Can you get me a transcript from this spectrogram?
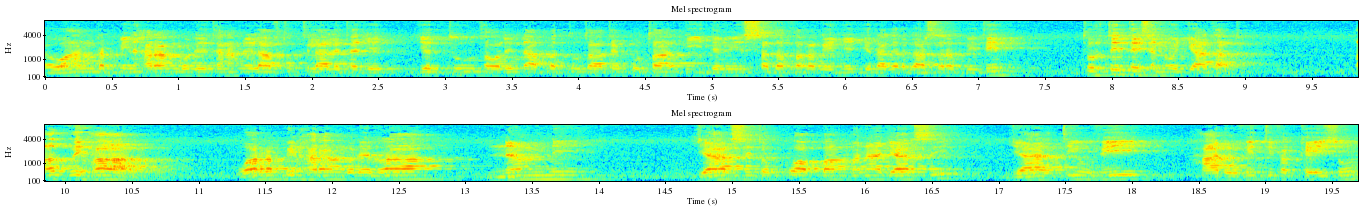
Waan rabbiin haraam godhee ta namni laaftutti ilaaleta jettu ta waliin dhaabbattuu taate kutaa diidamii sadaffara keenya jira gargaarsa rabbiitiin turtiin teessan hojii haa taatu adhihaar waan rabbiin haraam godhe irraa namni jaarsi tokko abbaan manaa jaarsi jaartii ofii haadha ofiitti fakkeessuun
